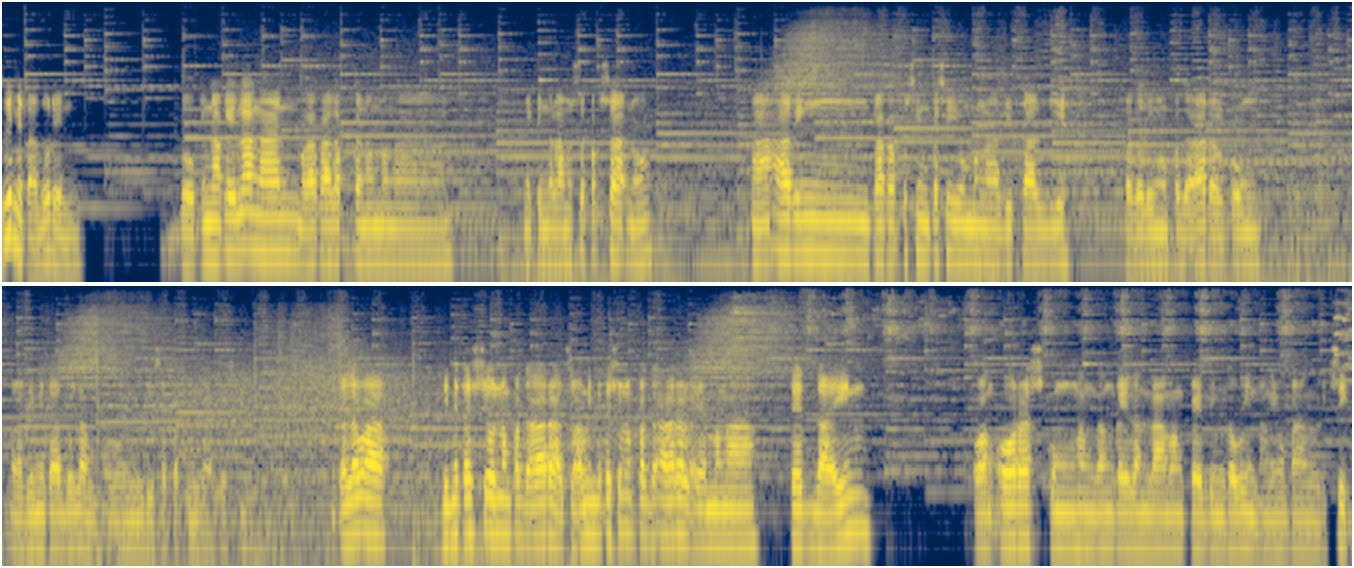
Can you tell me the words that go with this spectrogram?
limitado rin. So, kinakailangan makakalap ka ng mga may kinalaman sa paksa, no? maaaring kakapusin kasi yung mga detalye sa gagawin mong pag-aaral kung uh, limitado lang o hindi sapat yung datos. Ikalawa, limitasyon ng pag-aaral. So, ang limitasyon ng pag-aaral ay ang mga deadline o ang oras kung hanggang kailan lamang pwedeng gawin ang iyong pananaliksik.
